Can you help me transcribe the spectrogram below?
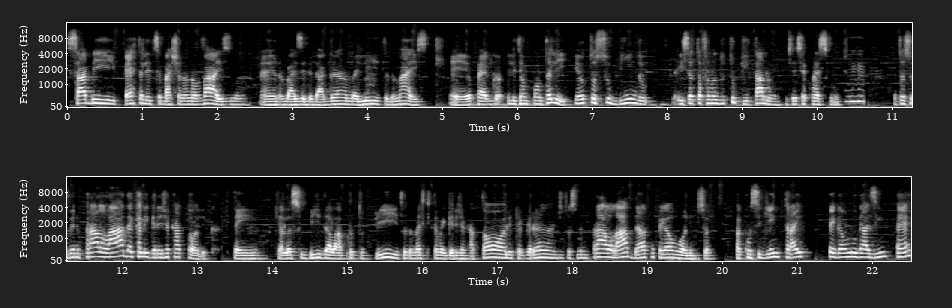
Sabe, perto ali de Sebastião Novaes, no, é, no Vale da Gama ali e tudo mais, é, eu pego, ele tem um ponto ali. Eu tô subindo, isso eu tô falando do Tupi, tá, Lu? Não sei se você conhece muito. Uhum. Eu tô subindo para lá daquela igreja católica. Tem aquela subida lá pro Tupi e tudo mais, que tem uma igreja católica grande. Tô subindo para lá dela para pegar o ônibus. para conseguir entrar e pegar um lugarzinho em pé,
